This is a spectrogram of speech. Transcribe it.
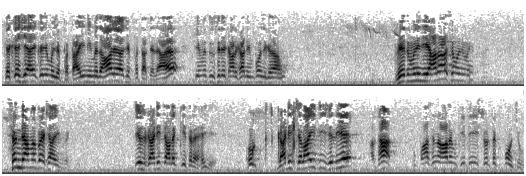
क्या कैसे आए क्योंकि मुझे पता ही नहीं। मैं तो आ गया, जब पता चला है कि मैं दूसरे कारखाने में पहुँच गया हूँ। वेदमणि जी आ रहा है समझ में? संध्या में बैठा एक व्यक्ति। उस गाड़ी चालक की तरह है ये। वो गाड़ी चलाई थी इसलिए, अर्थात उपासना आरंभ की थी, ईश्वर तक पहुंचू,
